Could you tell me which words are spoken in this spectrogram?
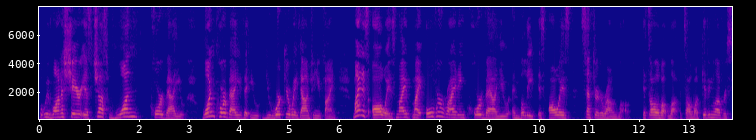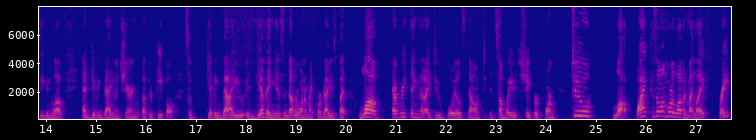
What we want to share is just one core value. One core value that you you work your way down to and you find. Mine is always my my overriding core value and belief is always centered around love. It's all about love. It's all about giving love, receiving love, and giving value and sharing with other people. So giving value and giving is another one of my core values, but love everything that I do boils down to, in some way, shape, or form to love. Why? Because I want more love in my life, right?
